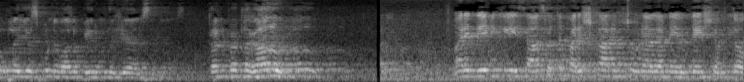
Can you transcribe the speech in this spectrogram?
అప్లై చేసుకుంటే వాళ్ళ పేరు మీద చేయాల్సింది. కాదు. మరి దీనికి శాశ్వత పరిష్కారం చూడాలనే ఉద్దేశంతో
